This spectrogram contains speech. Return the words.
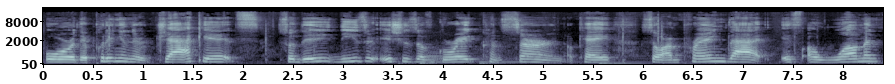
or they're putting in their jackets. So they, these are issues of great concern. Okay. So I'm praying that if a woman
